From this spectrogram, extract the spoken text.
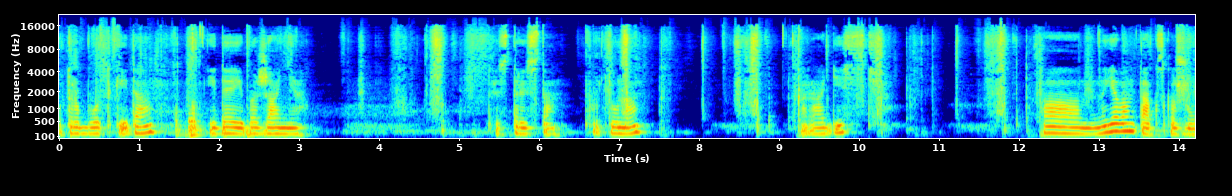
отроботки, да? ідеї, бажання. Десь 300. Фортуна. Радість. А, ну, я вам так скажу.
